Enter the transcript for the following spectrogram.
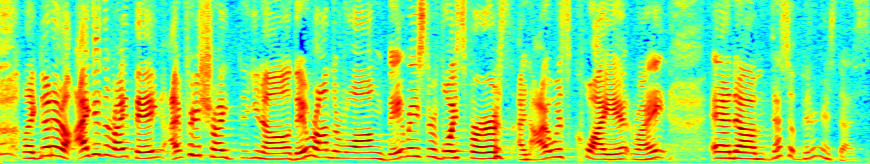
like, no, no, no, I did the right thing. I'm pretty sure I, you know, they were on the wrong. They raised their voice first, and I was quiet, right? And um, that's what bitterness does.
